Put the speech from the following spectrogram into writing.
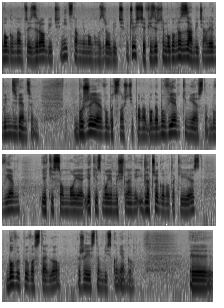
mogą nam coś zrobić. Nic nam nie mogą zrobić. Oczywiście fizycznie mogą nas zabić, ale jakby nic więcej. Bo żyję w obecności Pana Boga, bo wiem, kim jestem, bo wiem, jakie, są moje, jakie jest moje myślenie i dlaczego ono takie jest, bo wypływa z tego, że jestem blisko Niego. Y,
